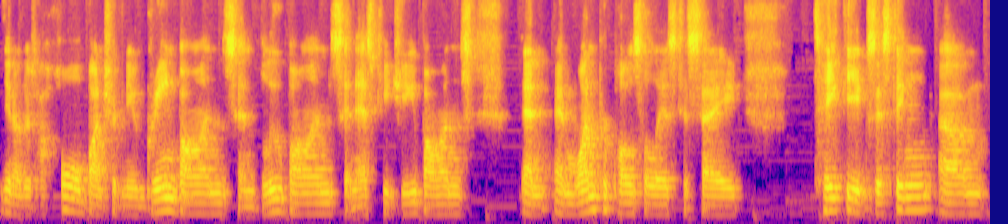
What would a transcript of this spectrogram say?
you know there's a whole bunch of new green bonds and blue bonds and SDG bonds, and and one proposal is to say, take the existing um,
